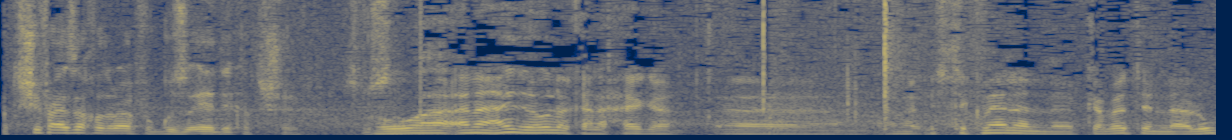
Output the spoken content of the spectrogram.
كابتن شريف عايز اخد رأيك في الجزئية دي كابتن شريف. هو أنا عايز أقول لك على حاجة آه أنا استكمالا للكباتن اللي قالوه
